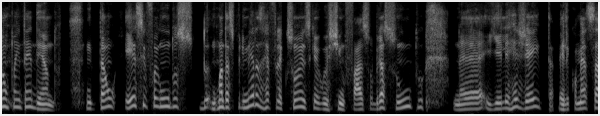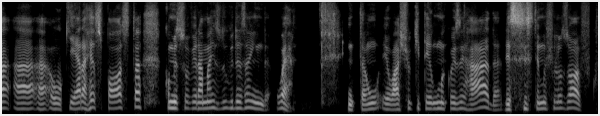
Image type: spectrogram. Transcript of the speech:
não estou entendendo. Então, esse foi um dos, uma das primeiras reflexões que Agostinho faz sobre o assunto, né, e ele rejeita. Ele começa a, a, o que era a resposta começou a virar mais dúvidas ainda. Ué, então eu acho que tem alguma coisa errada nesse sistema filosófico.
